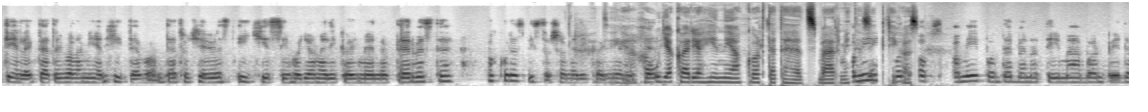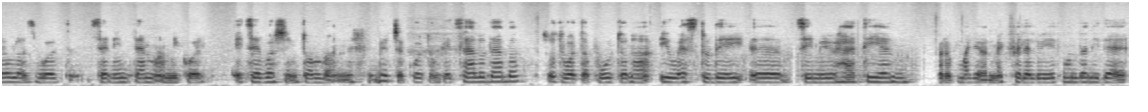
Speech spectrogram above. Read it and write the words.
tényleg, tehát hogy valamilyen hite van. Tehát hogyha ő ezt így hiszi, hogy amerikai mérnök tervezte, akkor ez biztos amerikai hát igen, Ha úgy akarja hinni, akkor te tehetsz bármit, a ez így igaz. A mélypont ebben a témában például az volt szerintem, amikor egyszer Washingtonban becsekoltunk egy szállodába, és ott volt a pulton a US Today című, hát ilyen akarok magyar megfelelőjét mondani, de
